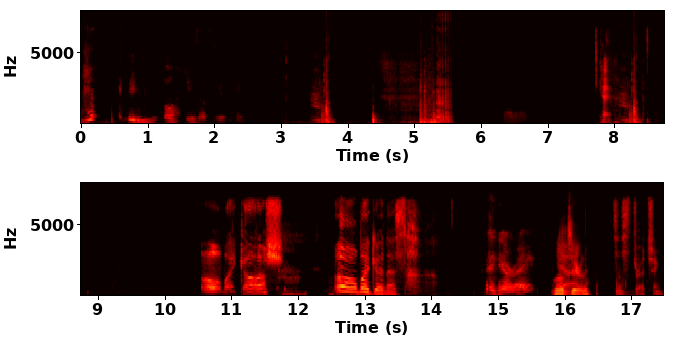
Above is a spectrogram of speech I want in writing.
oh, Jesus, excuse me. Okay. Oh my gosh. Oh my goodness. Are you alright? Oh Yeah. dear. Just stretching.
